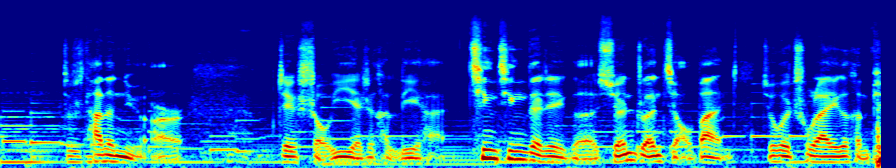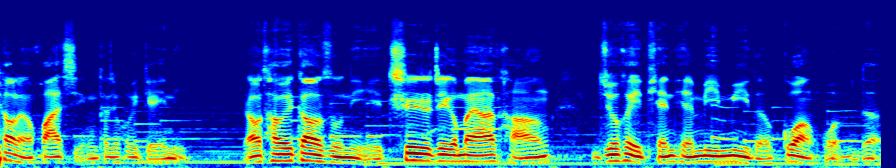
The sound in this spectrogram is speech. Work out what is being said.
就是他的女儿。这个手艺也是很厉害，轻轻的这个旋转搅拌，就会出来一个很漂亮花型，他就会给你，然后他会告诉你，吃着这个麦芽糖，你就可以甜甜蜜蜜的逛我们的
